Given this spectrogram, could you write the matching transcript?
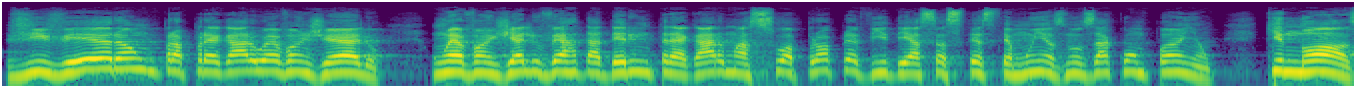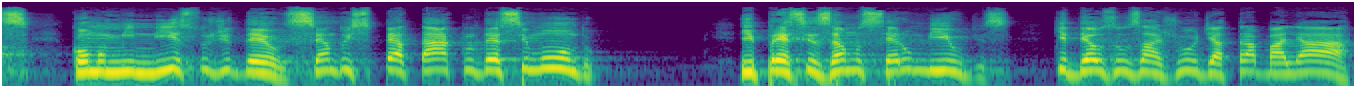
viveram para pregar o evangelho, um evangelho verdadeiro, entregaram a sua própria vida e essas testemunhas nos acompanham. Que nós, como ministros de Deus, sendo o espetáculo desse mundo, e precisamos ser humildes. Que Deus nos ajude a trabalhar,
